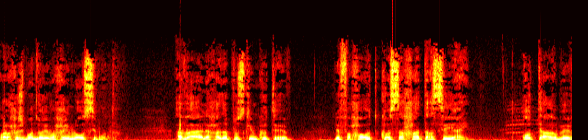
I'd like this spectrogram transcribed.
אבל על חשבון דברים אחרים לא עושים אותה. אבל אחד הפוסקים כותב, לפחות כוס אחת תעשה יין, או תערבב,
